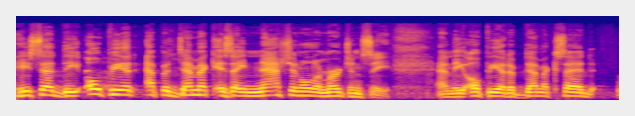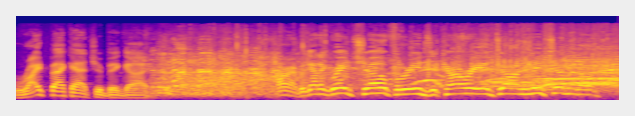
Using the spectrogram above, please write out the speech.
He said the opiate epidemic is a national emergency. And the opiate epidemic said, right back at you, big guy. All right, we got a great show. Fareed Zakaria, Jon Meacham, and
